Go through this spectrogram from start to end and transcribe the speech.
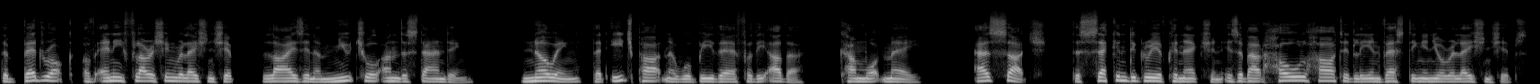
The bedrock of any flourishing relationship lies in a mutual understanding, knowing that each partner will be there for the other, come what may. As such, the second degree of connection is about wholeheartedly investing in your relationships.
